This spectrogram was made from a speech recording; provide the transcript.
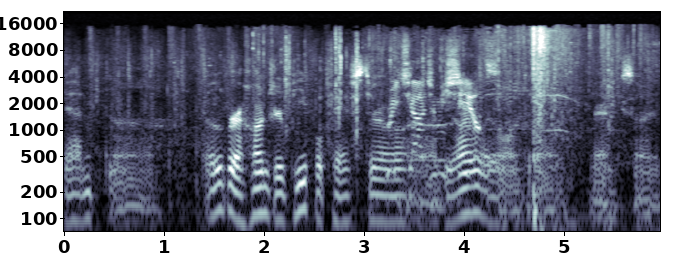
Yeah, uh, over a hundred people passed through uh, Recharging my the shields. island one day. Very excited.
